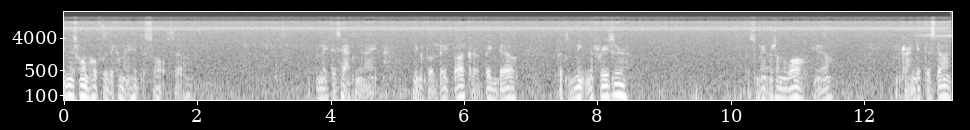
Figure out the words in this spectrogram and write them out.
being this warm, hopefully they come in and hit the salt. So to make this happen tonight. Looking for a big buck or a big doe. Put some meat in the freezer. Put some antlers on the wall, you know. And try and get this done.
